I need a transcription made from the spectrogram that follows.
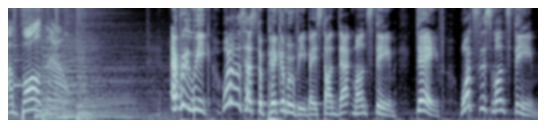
I'm bald now. Every week, one of us has to pick a movie based on that month's theme. Dave, what's this month's theme?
